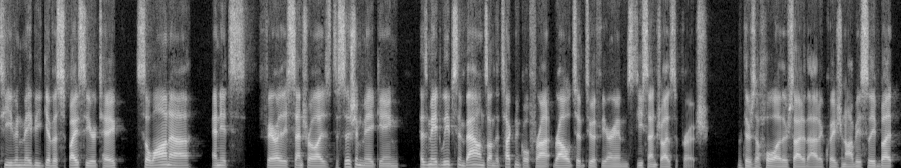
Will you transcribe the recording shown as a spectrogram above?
to even maybe give a spicier take, Solana and its fairly centralized decision making has made leaps and bounds on the technical front relative to Ethereum's decentralized approach. There's a whole other side of that equation, obviously, but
